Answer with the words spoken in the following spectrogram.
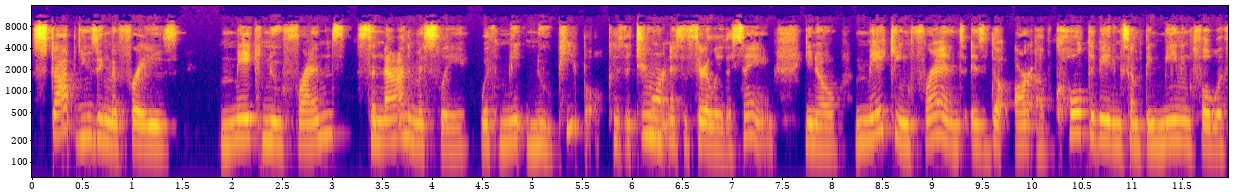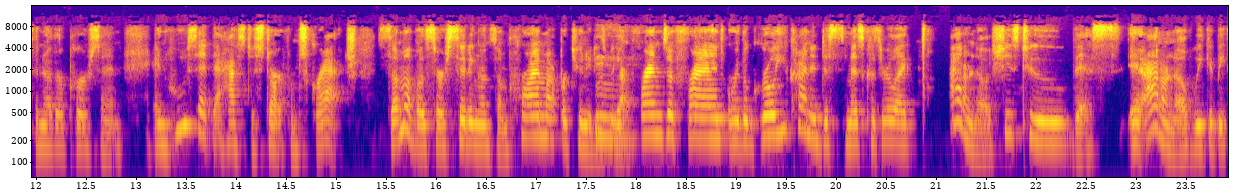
stop using the phrase make new friends synonymously with meet new people because the two mm. aren't necessarily the same. You know, making friends is the art of cultivating something meaningful with another person. And who said that has to start from scratch? Some of us are sitting on some prime opportunities. Mm. We got mm. friends of friends or the girl you kind of dismiss because you're like, I don't know, she's too this. I don't know if we could be.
